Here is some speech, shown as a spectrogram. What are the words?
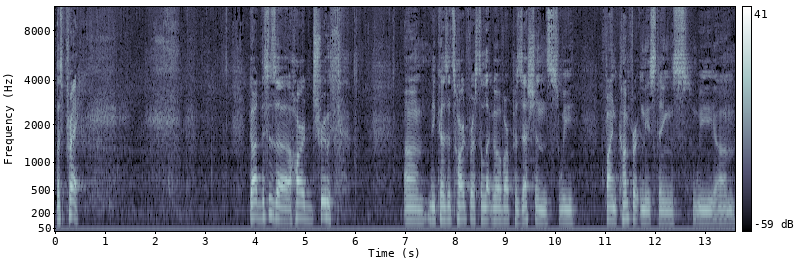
Let's pray. God, this is a hard truth um, because it's hard for us to let go of our possessions. We find comfort in these things. We, um,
